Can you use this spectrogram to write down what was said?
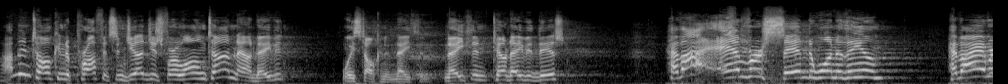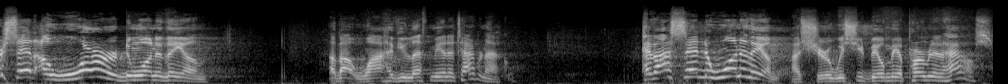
I've been talking to prophets and judges for a long time now, David. Well, he's talking to Nathan. Nathan, tell David this. Have I ever said to one of them, have I ever said a word to one of them about why have you left me in a tabernacle? Have I said to one of them, I sure wish you'd build me a permanent house?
